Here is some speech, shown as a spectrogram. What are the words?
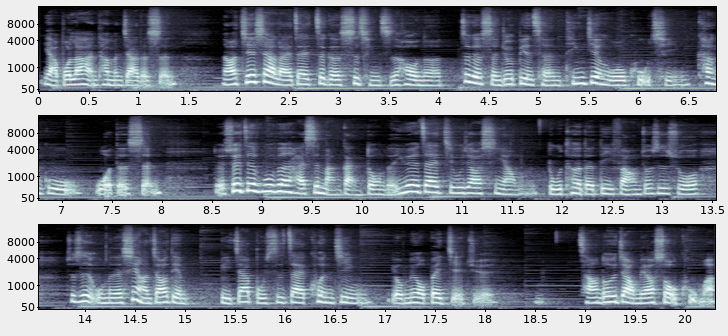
亚伯拉罕他们家的神，然后接下来在这个事情之后呢，这个神就变成听见我苦情、看顾我的神。对，所以这部分还是蛮感动的。因为在基督教信仰独特的地方，就是说，就是我们的信仰焦点比较不是在困境有没有被解决，常常都是叫我们要受苦嘛。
